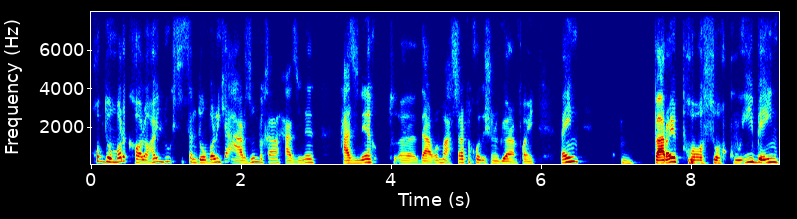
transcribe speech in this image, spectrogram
خب دنبال کالاهای لوکس هستن دنبال اینکه ارزون بخرن هزینه هزینه در واقع مصرف خودشون رو بیارن پایین. و این برای پاسخگویی به این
